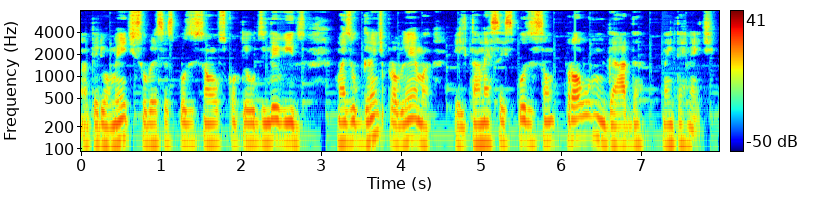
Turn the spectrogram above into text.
anteriormente sobre essa exposição aos conteúdos indevidos, mas o grande problema ele está nessa exposição prolongada na internet.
